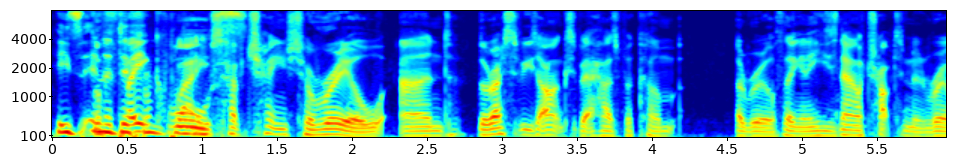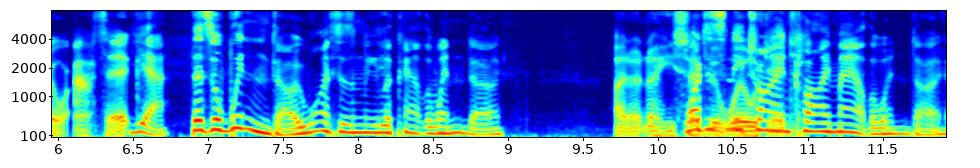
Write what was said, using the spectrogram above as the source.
He's in the a different fake walls have changed to real, and the rest of his exhibit has become a real thing, and he's now trapped in a real attic. yeah, there's a window. Why doesn't he look out the window? I don't know. He's so Why doesn't bewildered. he try and climb out the window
